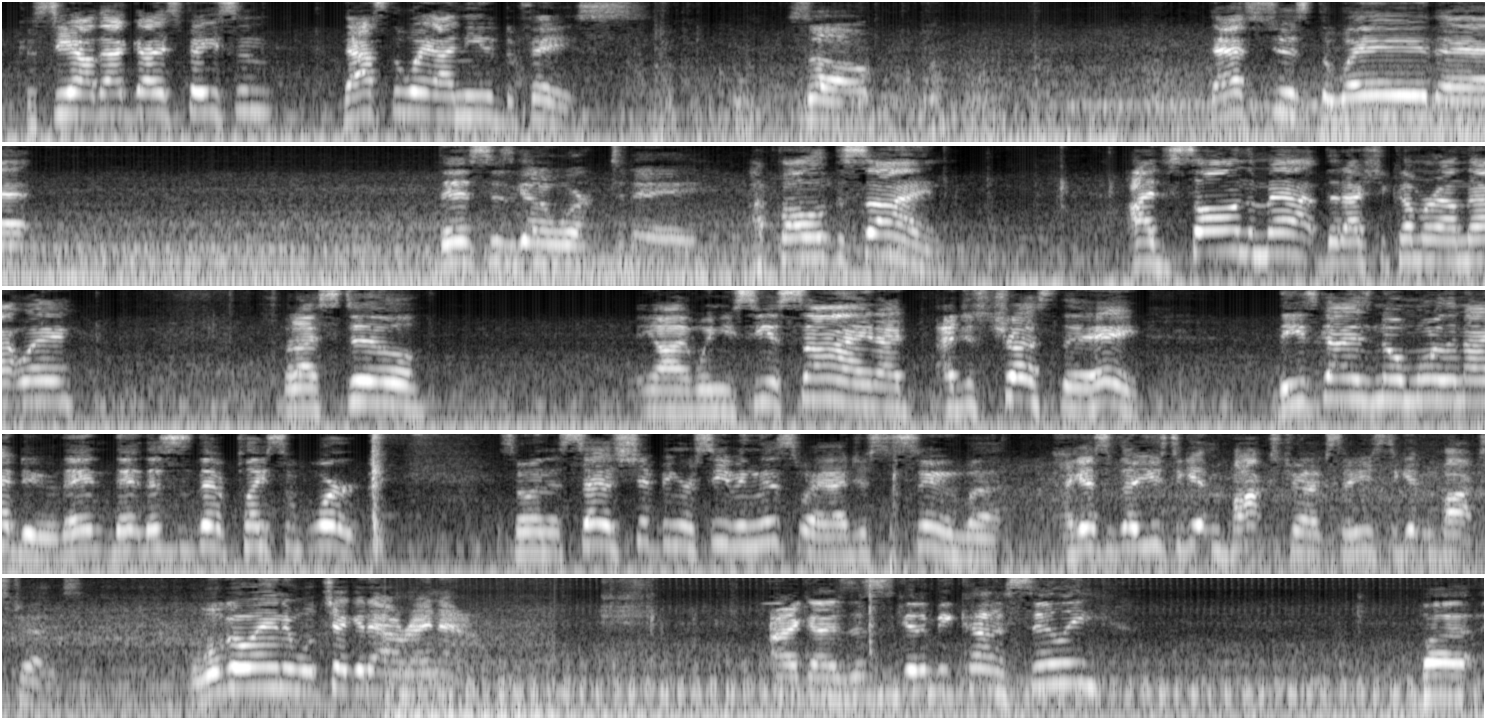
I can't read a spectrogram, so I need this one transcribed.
Cause see how that guy's facing? That's the way I needed to face. So that's just the way that this is gonna work today. I followed the sign. I saw on the map that I should come around that way, but I still you know, when you see a sign, I, I just trust that, hey, these guys know more than I do. They, they This is their place of work. So when it says shipping receiving this way, I just assume, but I guess if they're used to getting box trucks, they're used to getting box trucks. But we'll go in and we'll check it out right now. All right, guys, this is gonna be kind of silly, but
